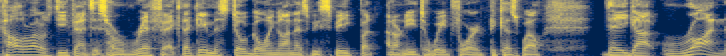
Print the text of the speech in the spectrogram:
Colorado's defense is horrific. That game is still going on as we speak, but I don't need to wait for it because, well, they got run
